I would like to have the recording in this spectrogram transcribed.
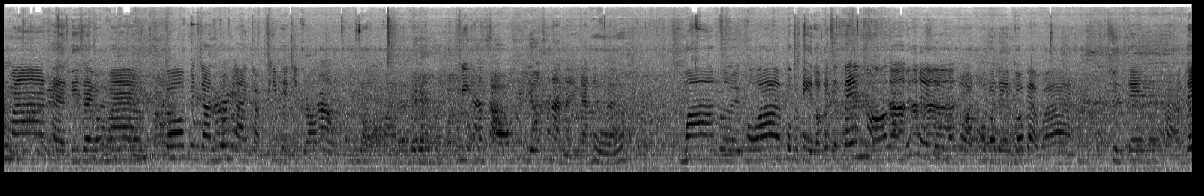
้นมากค่ะ ดีใจมากๆ ก็เป็นการร่วมงานกับพี่เพชรอีกรอบหนึงดีใจมากๆมีการซ้อมเยอะขนาดไหนกันโหมากเลย เพราะว่าปกติเราก็จะเต้นเนาะ เราไม่เคยเดินมาก่อนพอมาเดินก็แบบว่าตื่นเต้นค่ะ ได้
